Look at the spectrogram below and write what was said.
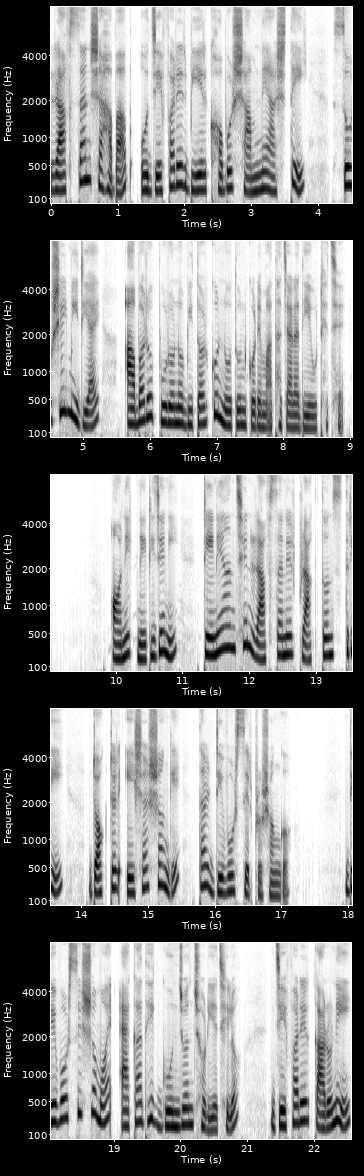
রাফসান শাহাবাব ও জেফারের বিয়ের খবর সামনে আসতেই সোশ্যাল মিডিয়ায় আবারও পুরনো বিতর্ক নতুন করে মাথাচাড়া দিয়ে উঠেছে। অনেক নেটিজেনই টেনে আনছেন রাফসানের প্রাক্তন স্ত্রী ড এশার সঙ্গে তার ডিভোর্সের প্রসঙ্গ। ডিভোর্সের সময় একাধিক গুঞ্জন ছড়িয়েছিল, জেফারের কারণেই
